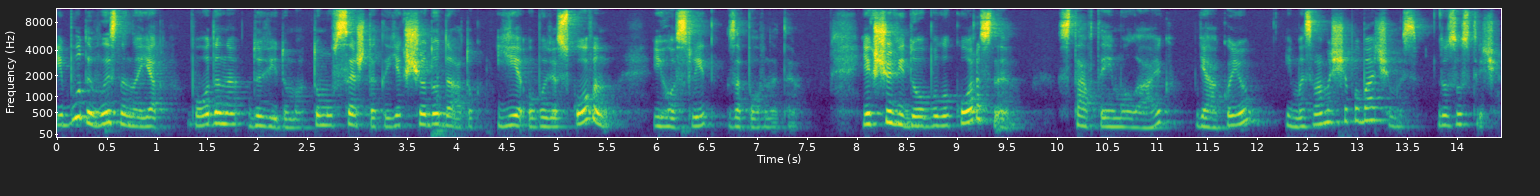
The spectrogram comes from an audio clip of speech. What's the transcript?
і буде визнана як подана до відома. Тому все ж таки, якщо додаток є обов'язковим, його слід заповнити. Якщо відео було корисне, ставте йому лайк. Дякую, і ми з вами ще побачимось. До зустрічі!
